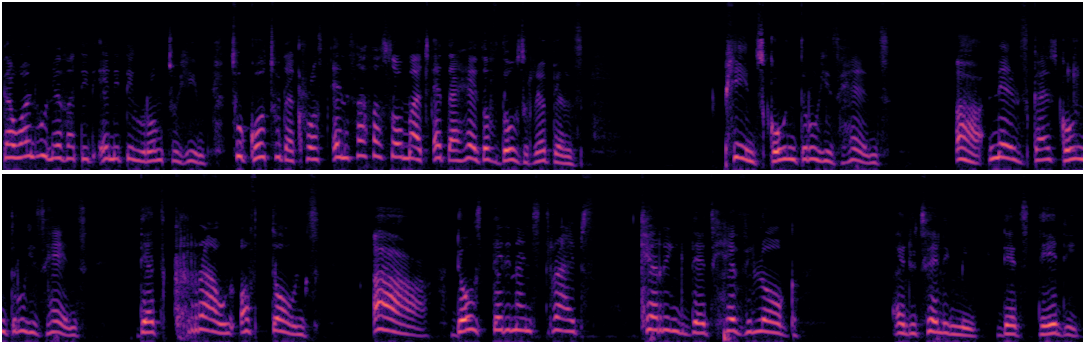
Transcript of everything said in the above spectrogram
the one who never did anything wrong to him, to go to the cross and suffer so much at the head of those rebels. Pins going through his hands, ah, nails, guys, going through his hands, that crown of thorns, ah, those 39 stripes carrying that heavy log. And you telling me that daddy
